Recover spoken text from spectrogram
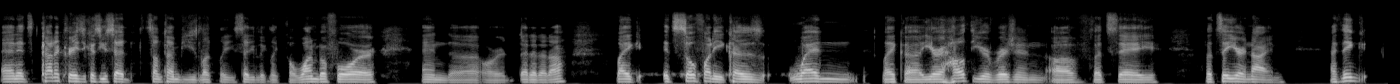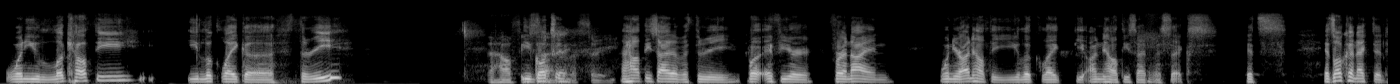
And it's kind of crazy because you said sometimes you look like you said you look like a one before and uh or da da da da. Like it's so funny because when like uh you're a healthier version of let's say let's say you're a nine I think when you look healthy, you look like a three, The healthy You go side to- of a three. a healthy side of a three. But if you're for a nine, when you're unhealthy, you look like the unhealthy side of a six. It's it's all connected.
